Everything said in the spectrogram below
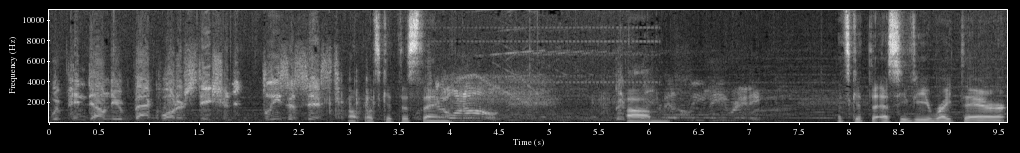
we're pinned down near Backwater Station. Please assist. Oh, let's get this thing. Going on? Um, let's get the SCV right there.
